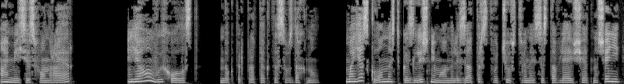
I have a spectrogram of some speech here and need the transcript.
«А миссис фон Райер?» «Я, увы, холост», — доктор Протектос вздохнул. Моя склонность к излишнему анализаторству чувственной составляющей отношений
